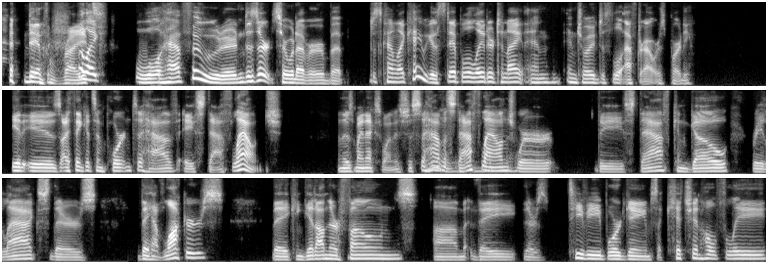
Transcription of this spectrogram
dancing. Right. but like we'll have food or desserts or whatever but just kind of like hey we gotta stay up a little later tonight and enjoy just a little after hours party. It is i think it's important to have a staff lounge. And there's my next one. It's just to have Hmm, a staff lounge where the staff can go relax. There's they have lockers. They can get on their phones. Um they there's tv board games a kitchen hopefully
